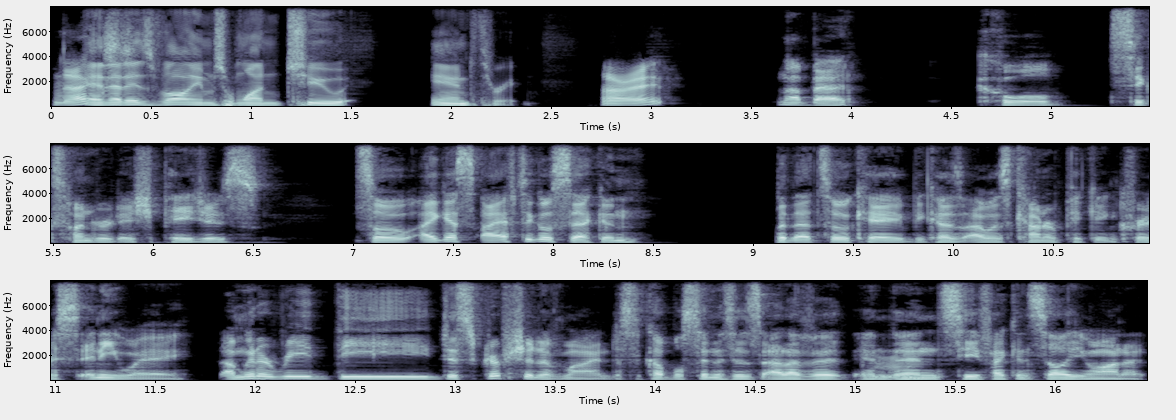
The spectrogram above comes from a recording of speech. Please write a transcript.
Next. And that is volumes one, two, and three. All right. Not bad. Cool 600 ish pages. So I guess I have to go second, but that's okay because I was counterpicking Chris anyway. I'm going to read the description of mine, just a couple sentences out of it, and Mhm. then see if I can sell you on it.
